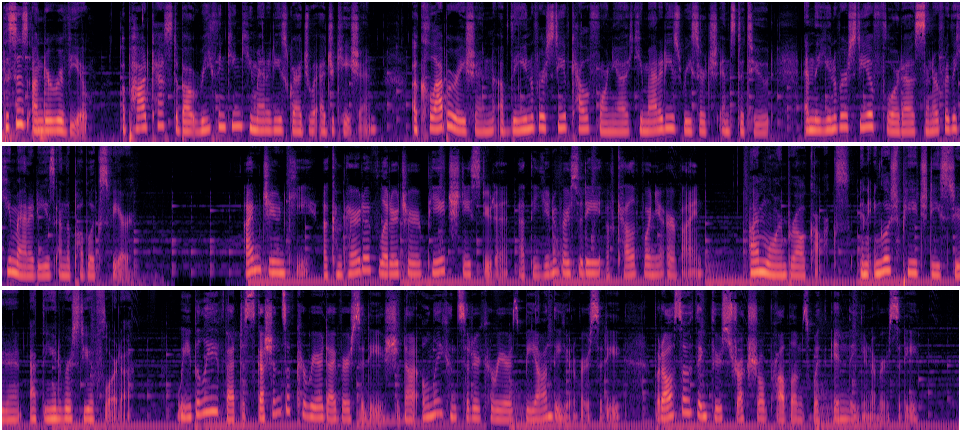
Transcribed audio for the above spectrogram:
This is Under Review, a podcast about rethinking humanities graduate education, a collaboration of the University of California Humanities Research Institute and the University of Florida Center for the Humanities and the Public Sphere. I'm June Key, a comparative literature PhD student at the University of California, Irvine. I'm Lauren Burrell Cox, an English PhD student at the University of Florida. We believe that discussions of career diversity should not only consider careers beyond the university, but also think through structural problems within the university.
